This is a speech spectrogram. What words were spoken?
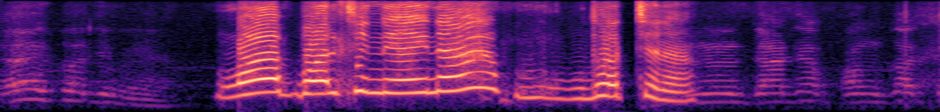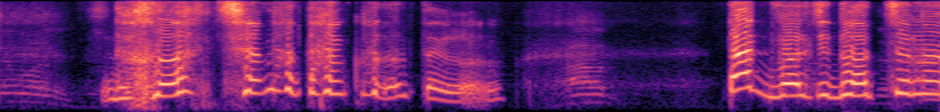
এই কজি মেয়ে ও বলছি নেই না, ধরছে না। ধরছে না, তা কোথা থেকে? তার বলছি ধরছে না।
